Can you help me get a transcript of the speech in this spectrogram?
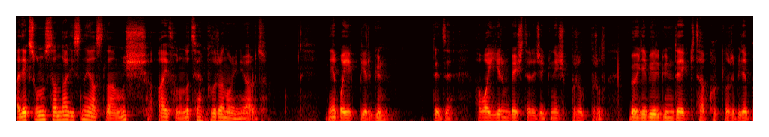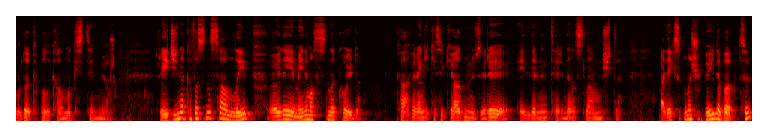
Alex onun sandalyesine yaslanmış, iPhone'unda Temple Run oynuyordu. Ne bayık bir gün, dedi. Hava 25 derece, güneş pırıl pırıl. Böyle bir günde kitap kurtları bile burada kapalı kalmak istemiyor. Regina kafasını sallayıp öğle yemeğini masasına koydu. Kahverengi kese kağıdın üzeri ellerinin terinden ıslanmıştı. Alex buna şüpheyle baktı.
